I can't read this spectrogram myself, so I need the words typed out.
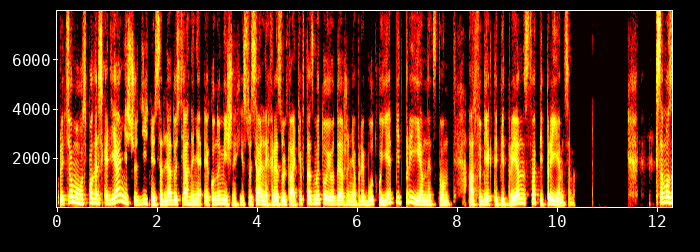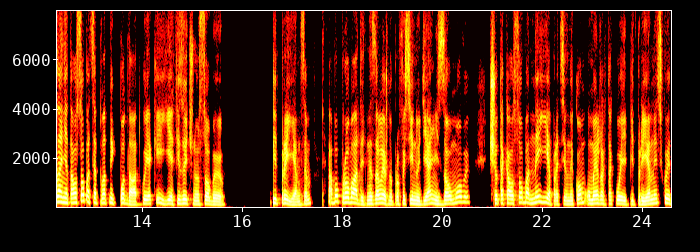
При цьому господарська діяльність, що здійснюється для досягнення економічних і соціальних результатів та з метою одержання прибутку, є підприємництвом, а суб'єкти підприємництва підприємцями. Самозайнята особа це платник податку, який є фізичною особою підприємцем або провадить незалежну професійну діяльність за умови, що така особа не є працівником у межах такої підприємницької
